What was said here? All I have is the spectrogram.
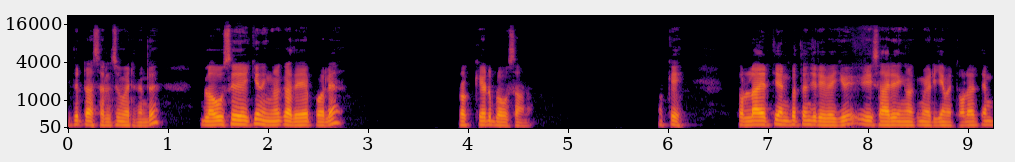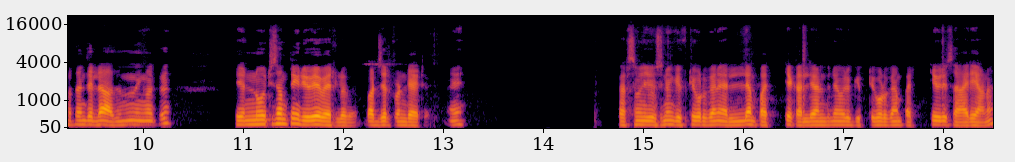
വിത്ത് ടസൽസും വരുന്നുണ്ട്. ബ്ലൗസിലേക്ക് നിങ്ങൾക്ക് അതേപോലെ ബ്രൊക്കേഡ് ബ്ലൗസാണ്. ഓക്കെ. തൊള്ളായിരത്തി എൺപത്തഞ്ച് രൂപയ്ക്ക് ഈ സാരി നിങ്ങൾക്ക് മേടിക്കാൻ പറ്റും. തൊള്ളായിരത്തി എൺപത്തഞ്ചല്ല അതിൽ നിന്ന് നിങ്ങൾക്ക് എണ്ണൂറ്റി സംതിങ് രൂപയെ വരുള്ളൂ ബഡ്ജറ്റ് ഫ്രണ്ട്ലി ആയിട്ട്. ഏഹ് പേഴ്സണൽ യൂസിനും ഗിഫ്റ്റ് കൊടുക്കാനും എല്ലാം പറ്റിയ കല്യാണത്തിന് ഒരു ഗിഫ്റ്റ് കൊടുക്കാൻ പറ്റിയ ഒരു സാരിയാണ്.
